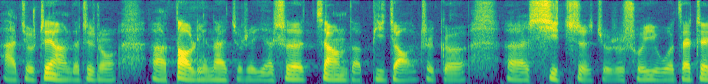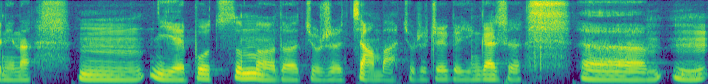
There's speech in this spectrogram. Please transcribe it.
啊，就这样的这种呃道理呢，就是也是讲的比较这个呃细致，就是所以我在这里呢，嗯，也不这么的就是讲吧，就是这个应该是，呃嗯。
